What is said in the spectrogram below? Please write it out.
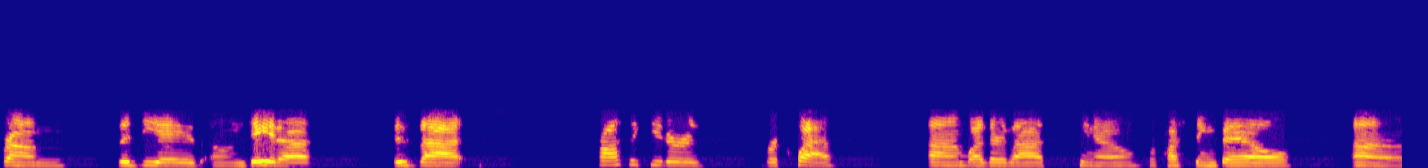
from the DA's own data is that prosecutors request, um, whether that's you know requesting bail um,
